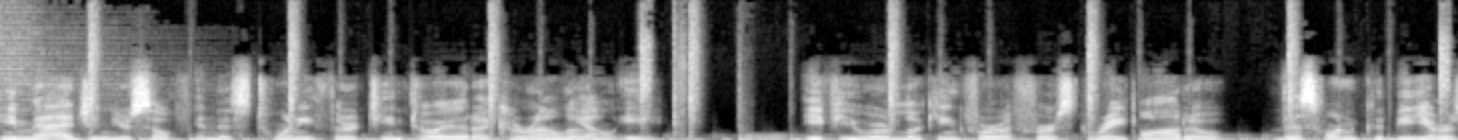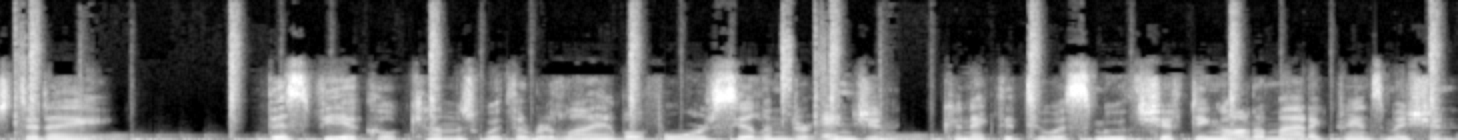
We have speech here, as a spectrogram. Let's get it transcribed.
Imagine yourself in this 2013 Toyota Corolla LE. If you are looking for a first-rate auto, this one could be yours today. This vehicle comes with a reliable four-cylinder engine, connected to a smooth shifting automatic transmission.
